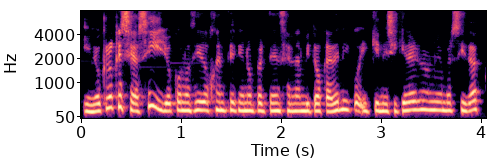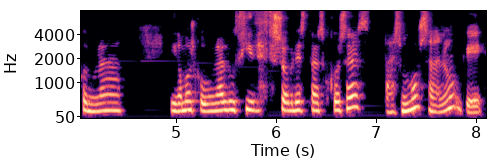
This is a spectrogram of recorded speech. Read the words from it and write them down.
y no creo que sea así. Yo he conocido gente que no pertenece al ámbito académico y que ni siquiera en la universidad con una digamos, con una lucidez sobre estas cosas pasmosa, ¿no? Que,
